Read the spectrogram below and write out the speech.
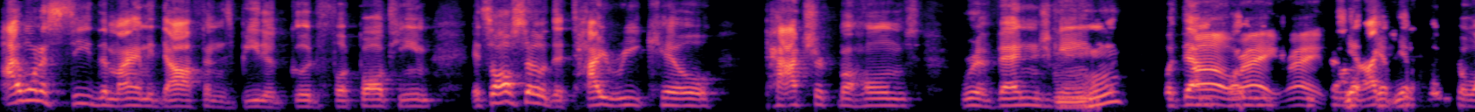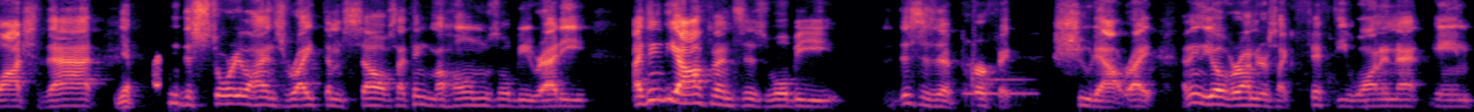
I want to see the Miami Dolphins beat a good football team. It's also the Tyreek Hill, Patrick Mahomes revenge game Mhm. with them. Oh, right, right. Yep, I yep, can't yep. wait to watch that. Yep. I think the storylines write themselves. I think Mahomes will be ready. I think the offenses will be. This is a perfect shootout, right? I think the over under is like 51 in that game.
